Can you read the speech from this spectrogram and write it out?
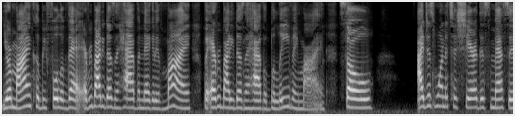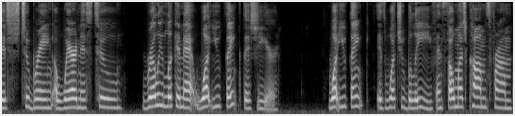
Your mind could be full of that. Everybody doesn't have a negative mind, but everybody doesn't have a believing mind. So I just wanted to share this message to bring awareness to really looking at what you think this year. What you think is what you believe. And so much comes from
